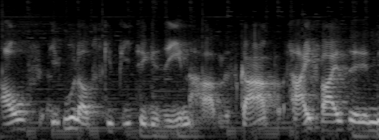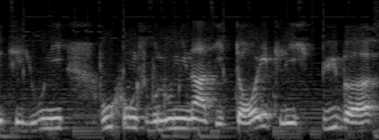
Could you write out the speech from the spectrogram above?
auf die Urlaubsgebiete gesehen haben. Es gab zeitweise Mitte Juni Buchungsvolumina, die deutlich über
